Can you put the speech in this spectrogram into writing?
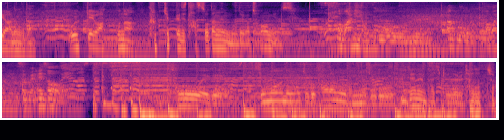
드디어 아는구나. 올게 왔구나. 그렇게까지 다 쏟아낸 무대가 처음이었어. 더 많이 연구를 하고 더 많이 연습을 해서 서로에게 응원을 해주고 사랑을 건네주고 이제는 다시 계절을 찾았죠.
